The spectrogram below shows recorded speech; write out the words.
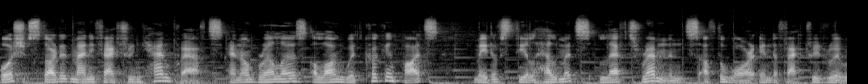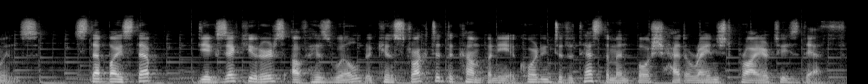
Bosch started manufacturing handcrafts and umbrellas along with cooking pots made of steel helmets left remnants of the war in the factory ruins. Step by step, the executors of his will reconstructed the company according to the testament Bosch had arranged prior to his death.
